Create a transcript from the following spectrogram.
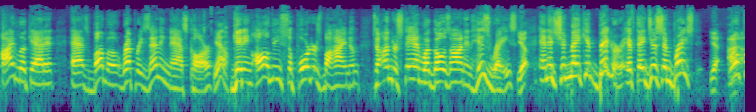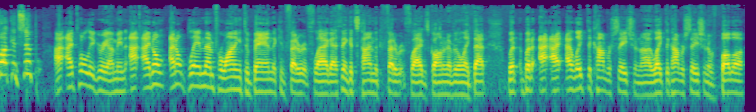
I look at it as Bubba representing NASCAR, yeah. getting all these supporters behind him to understand what goes on in his race. Yep. And it should make it bigger if they just embraced it. Yeah. Real I, fucking simple. I, I, totally agree. I mean, I, I, don't I don't blame them for wanting to ban the Confederate flag. I think it's time the Confederate flag's gone and everything like that. But but I, I, like the conversation. I like the conversation of Bubba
